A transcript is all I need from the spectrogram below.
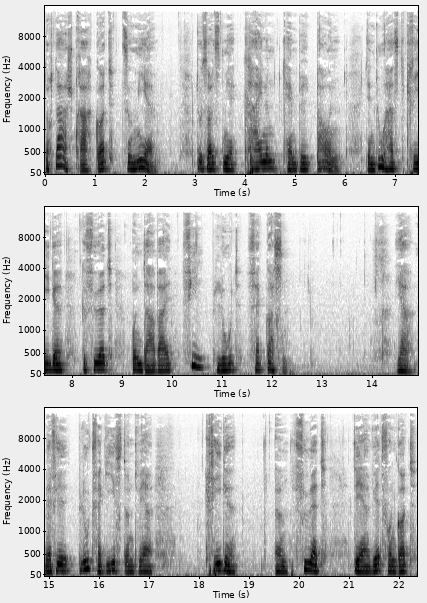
doch da sprach Gott zu mir, du sollst mir keinen Tempel bauen, denn du hast Kriege geführt und dabei viel Blut vergossen. Ja, wer viel Blut vergießt und wer Kriege ähm, führt, der wird von Gott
